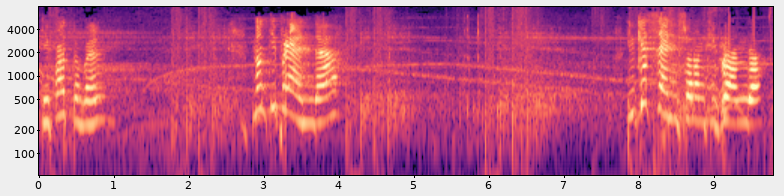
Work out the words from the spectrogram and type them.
Che hai fatto, Bel? Non ti prende? In che senso non ti prende?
